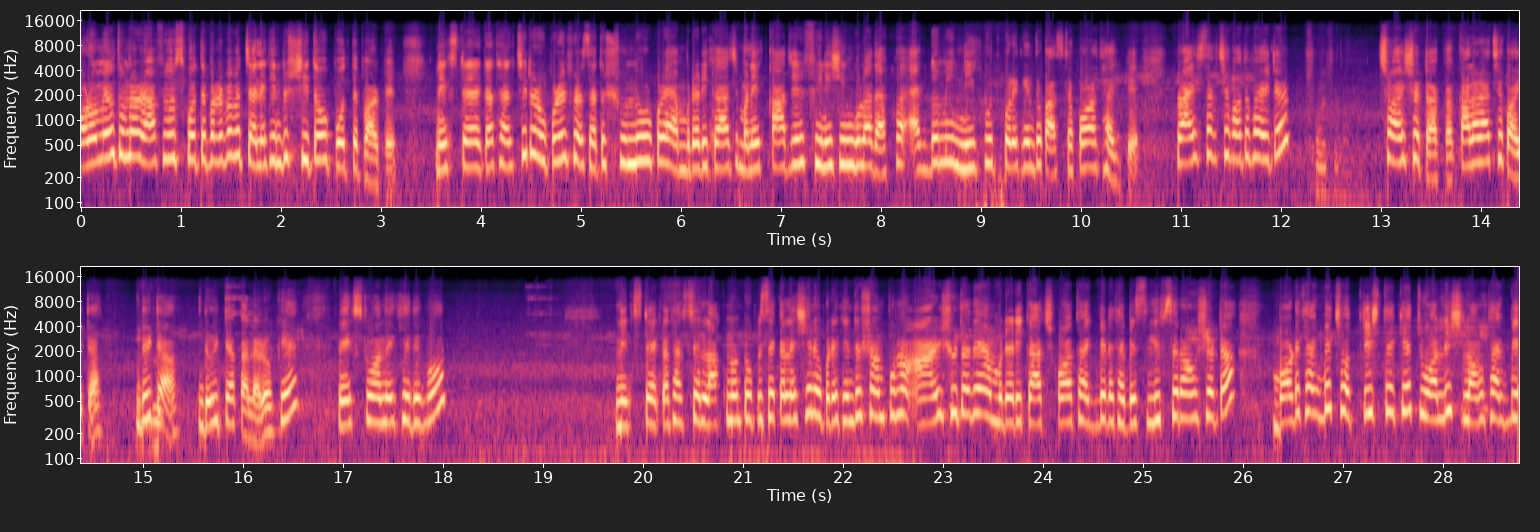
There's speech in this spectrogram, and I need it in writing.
গরমেও তোমরা রাফ ইউজ করতে পারবে, বা চাইলে কিন্তু শীতেও পরতে পারবে। নেক্সট একটা থাকছে, এটার উপরে ফেরস এত সুন্দর করে এমব্রয়ডারি কাজ মানে কাজের ফিনিশিংগুলো দেখো, একদমই নিখুঁত করে কিন্তু কাজটা করা থাকবে। প্রাইস থাকছে কত ভাই এটার? ছয়শো টাকা। কালার আছে কয়টা? দুইটা? দুইটা কালার ওকে নেক্সট ওয়ান দেখিয়ে দেবো। নেক্সট একটা থাকছে লাকনো টু পিসের কালেকশন উপরে কিন্তু সম্পূর্ণ আড়াই সুতা দিয়ে এমব্রয়ডারি কাজ করা থাকবে। এটা থাকবে স্লিপসের অংশটা। বডি থাকবে ছত্রিশ থেকে চুয়াল্লিশ লং থাকবে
